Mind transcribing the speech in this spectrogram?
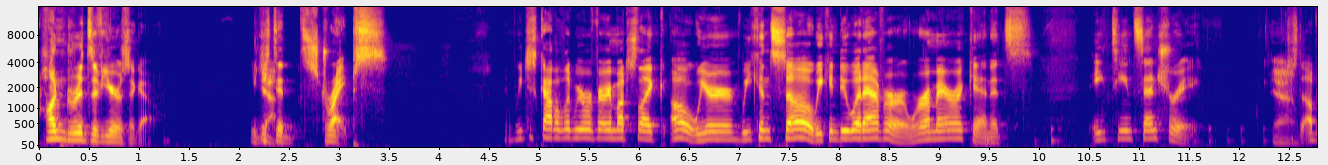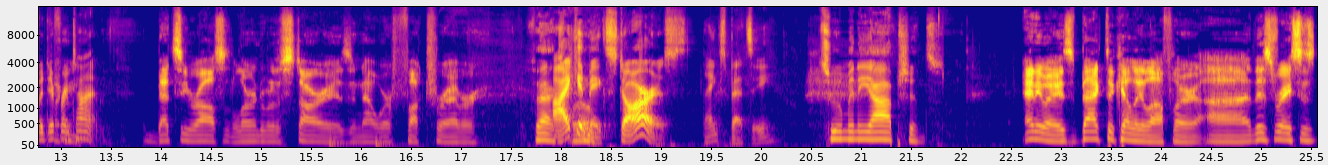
hundreds of years ago. You just Yeah. did stripes. We just got to. We were very much like, oh, we're we can sew, we can do whatever. We're American. It's 18th century, Yeah, just of a different Fucking time. Betsy Ross learned where the star is, and now we're fucked forever. Facts, I can make stars. Thanks, Betsy. too many options. Anyways, back to Kelly Loeffler. Uh, this racist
